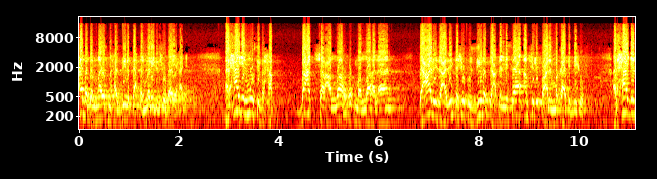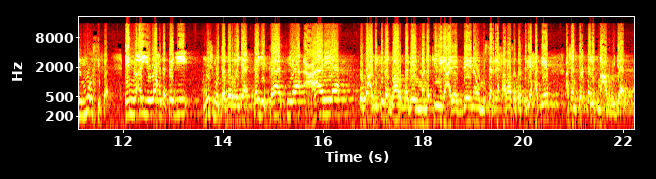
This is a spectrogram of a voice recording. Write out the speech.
أبدا ما يسمح الزينة تحت المريض تشوف أي حاجة. الحاجة الموسفة حق بعد شرع الله حكم الله الآن تعالوا إذا عايزين تشوفوا الزينة بتاعت النساء أمشوا لفوا على المكاتب دي شوف. الحاجة المؤسفة إنه أي واحدة تجي مش متبرجة. تجي كاسية عارية وبعد كده ضاربة بين مناكير على يدينا ومسرحة راسها تسريحة كيف؟ عشان تختلط مع الرجال.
